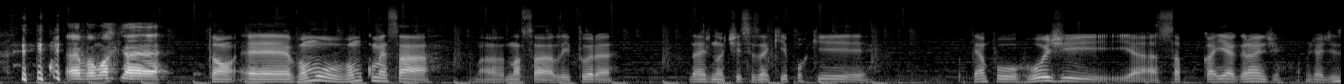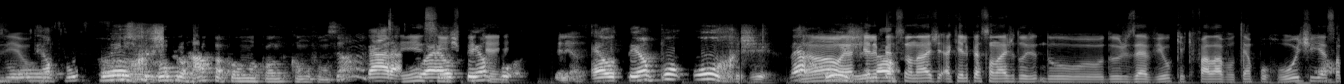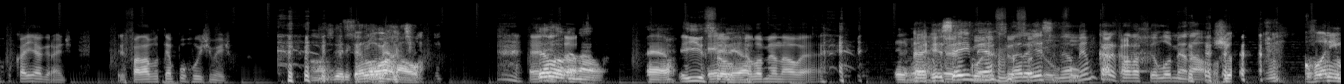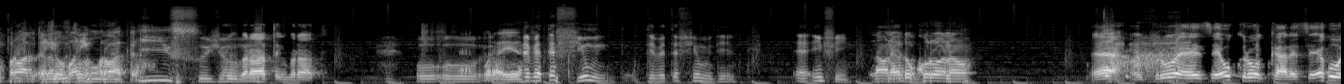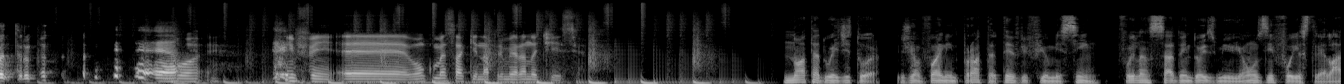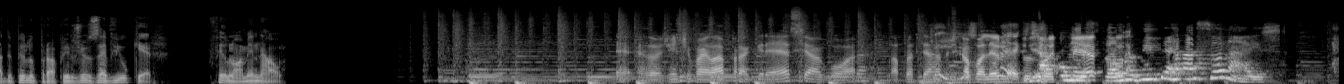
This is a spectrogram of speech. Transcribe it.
É, vamos marcar, é. Então, é, vamos, vamos começar a nossa leitura das notícias aqui, porque o tempo ruge e a Sapucaí é grande, como já dizia o. Tempo explicou pro Rafa como, como, como funciona? Cara, Sim, é sim, o expliquei. tempo. Beleza. É o tempo urge. Não é, Não, é aquele não. personagem, aquele personagem do, do, do José Vilke que falava o tempo ruge e a Sapucaí é grande. Ele falava o tempo ruge mesmo. Nossa, Fenomenal. É, Fenomenal. É, então, isso, Ele é o mesmo. fenomenal, é. ele É mesmo. esse É, aí com mesmo, licença, não era esse mesmo. vou O mesmo cara que falava fenomenal. Giovanni Improta, Giovanni Improta. Isso, João. Embrota, embrota. O, o- É, por aí. Teve até filme, teve até filme dele. É, enfim, Não, não é do Cro, não. É, o Cro, esse é o Cro, cara, esse é outro. É. Pô, Enfim, é, vamos começar aqui na primeira notícia. Nota do editor: Giovanni Improta teve filme sim, foi lançado em 2011 e foi estrelado pelo próprio José Wilker. Fenomenal. É, a gente vai lá pra Grécia agora, lá pra Terra Que dos isso, Cavaleiros moleque? do Já Zodíaco. começamos internacionais.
